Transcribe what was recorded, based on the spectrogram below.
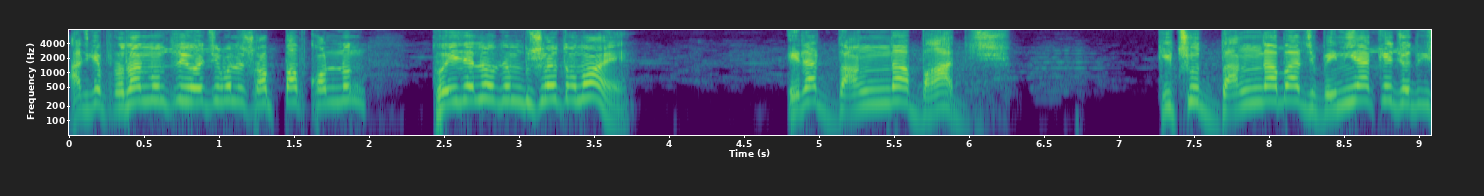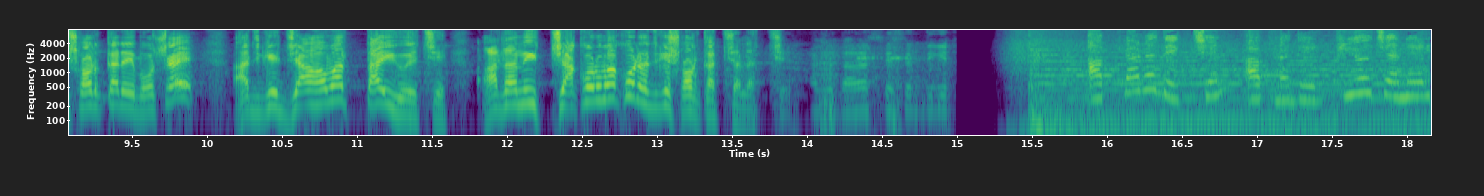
আজকে প্রধানমন্ত্রী হয়েছে বলে সব পাপ খণ্ডন হয়ে গেল বিষয় তো নয়। এরা দাঙ্গাবাজ। কিছু দাঙ্গাবাজ বেনিয়াকে যদি সরকারে বসায়, আজকে যা হবার তাই হয়েছে। আদানির চাকর বাকর আজকে সরকার চালাচ্ছে। আপনারা দেখছেন আপনাদের প্রিয় channel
